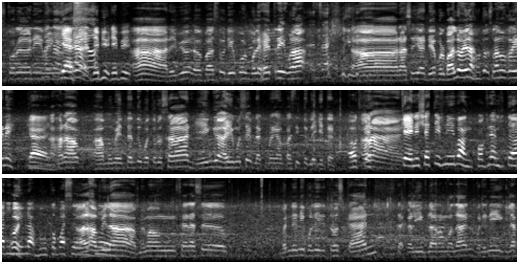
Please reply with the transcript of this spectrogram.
scorer ni main Betul. Yes, kan? debut debut. Ah, debut lepas tu dia pun boleh hat trick pula. Exactly. Ah, rasanya dia berbaloi lah untuk Selangor kali ni. Kan. Ah, harap ah, momentum tu berterusan hingga akhir musim dan kemenangan pasti tu milik kita. Okey. Okey, inisiatif ni bang. Program kita hari Oi. ni pula berbuka puasa. Alhamdulillah, memang saya rasa benda ni boleh diteruskan setiap kali bulan Ramadan. Benda ni gila.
